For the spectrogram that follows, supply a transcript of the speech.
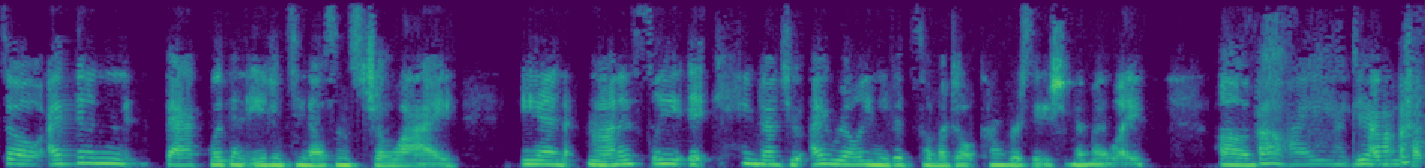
So I've been back with an agency now since July. And mm. honestly, it came down to I really needed some adult conversation in my life. Um, oh, I, yeah. I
